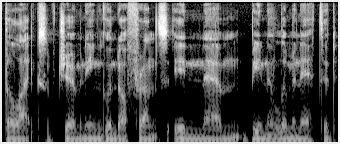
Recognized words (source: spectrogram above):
the likes of Germany, England, or France in um, being eliminated.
